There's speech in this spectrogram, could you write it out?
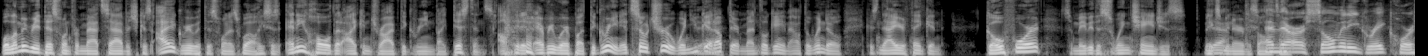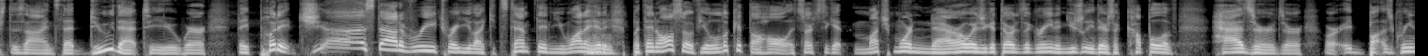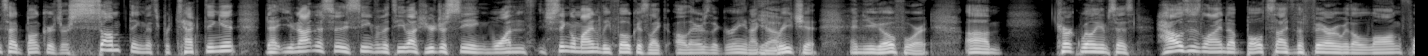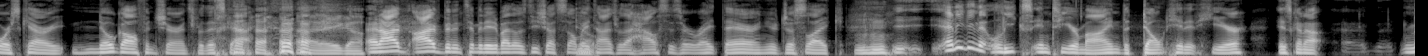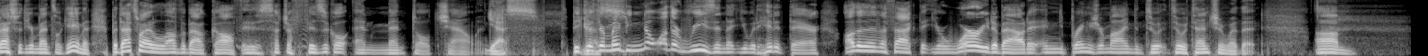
Well, let me read this one from Matt Savage because I agree with this one as well. He says, Any hole that I can drive the green by distance, I'll hit it everywhere but the green. It's so true. When you get up there, mental game out the window because now you're thinking, go for it. So maybe the swing changes. Makes Yeah. me nervous all and the time. there are so many great course designs that do that to you where they put it just out of reach where you like it's tempted and you want to hit Mm-hmm. it but then also if you look at the hole it starts to get much more narrow as you get towards the green. And usually there's a couple of hazards or or it bu- greenside bunkers or something that's protecting it that you're not necessarily seeing from the tee box. You're just seeing one single-mindedly focused like oh there's the green. I can reach it. And you go for it. Um Kirk Williams says houses lined up both sides of the fairway with a long force carry. No golf insurance for this guy. there you go. and I've I've been intimidated by those tee shots so many times where the houses are right there, and you're just like hmm y- anything that leaks into your mind that don't hit it here is gonna mess with your mental game. But that's what I love about golf. It is such a physical and mental challenge Yes. because there may be no other reason that you would hit it there other than the fact that you're worried about it and it brings your mind into to attention with it. Um,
